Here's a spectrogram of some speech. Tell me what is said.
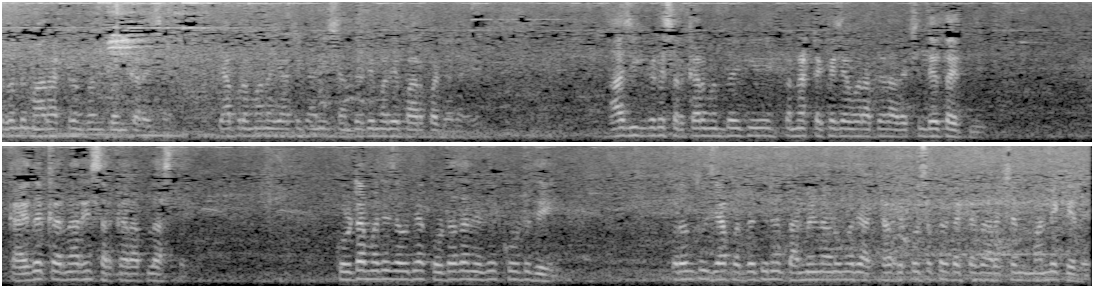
संबंध महाराष्ट्र बंद बंद करायचा त्याप्रमाणे या ठिकाणी शांततेमध्ये पार पडलेलं आहे. आज इकडे सरकार म्हणतंय की पन्नास टक्क्याच्या वर आपल्याला आरक्षण देता येत नाही. कायदा करणार हे सरकार आपलं असतं. कोर्टामध्ये जाऊ द्या कोर्टाचा निर्णय कोर्ट देईल. परंतु ज्या पद्धतीनं तामिळनाडूमध्ये अठ्ठा एकोणसत्तर टक्क्याचं आरक्षण मान्य केलंय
